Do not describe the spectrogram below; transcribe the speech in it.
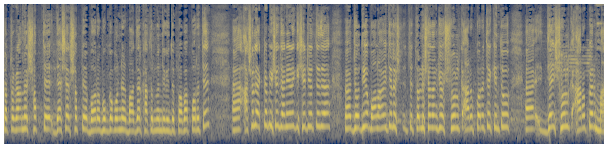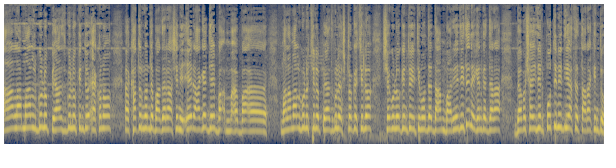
চট্টগ্রামের সবচেয়ে, দেশের সবচেয়ে বড় ভোগ্যপণ্যের বাজার খাতুনগঞ্জে কিন্তু প্রভাব পড়েছে। আসলে একটা বিষয় জানিয়ে রাখি, সেটি হচ্ছে যে যদিও বলা হয়েছিল চল্লিশ শতাংশ শুল্ক আরোপ করেছে, কিন্তু যেই শুল্ক আরোপের মালামালগুলো, পেঁয়াজগুলো কিন্তু এখনও খাতুনগঞ্জে বাজারে আসেনি। এর আগে যে মালামালগুলো ছিল, পেঁয়াজগুলো স্টকে ছিল, সেগুলো কিন্তু ইতিমধ্যে দাম বাড়িয়ে দিয়েছেন। এখানকার যারা ব্যবসায়ীদের প্রতিনিধি আছে, তারা কিন্তু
